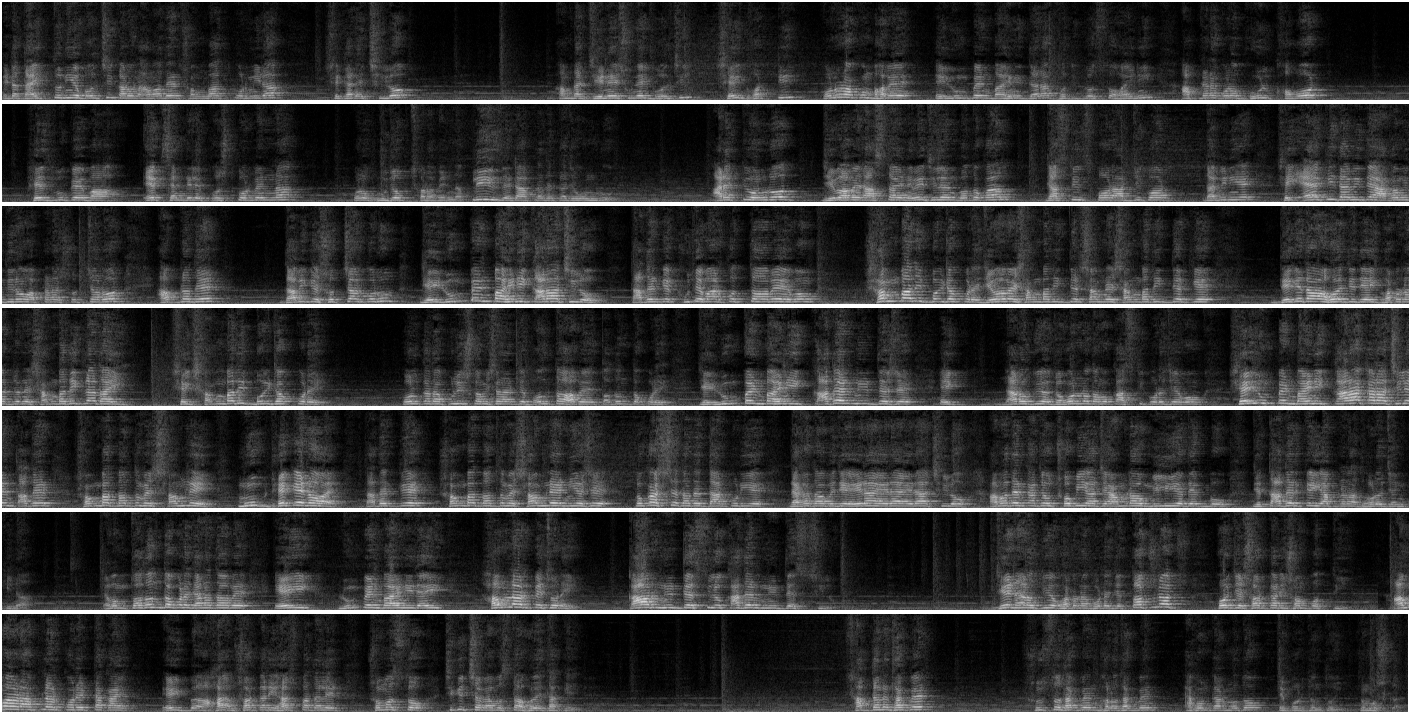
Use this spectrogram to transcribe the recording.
এটা দায়িত্ব নিয়ে বলছি, কারণ আমাদের সংবাদকর্মীরা সেখানে ছিল। আমরা জেনে শুনেই বলছি, সেই ঘরটি কোনো রকমভাবে এই লুম্পেন বাহিনীর দ্বারা ক্ষতিগ্রস্ত হয়নি। আপনারা কোনো ভুল খবর ফেসবুকে বা এক্স হ্যান্ডেলে পোস্ট করবেন না, কোনো গুজব ছড়াবেন না। প্লিজ এটা আপনাদের কাছে অনুরোধ। আরেকটি অনুরোধ, যেভাবে রাস্তায় নেমেছিলেন গতকাল জাস্টিস ফর আরজিকর দাবি নিয়ে, সেই একই দাবিতে আগামী দিনেও আপনারা সোচ্চার হন। আপনাদের দাবিকে সোচ্চার করুন যে এই লুম্পেন বাহিনী কারা ছিল, তাদেরকে খুঁজে বার করতে হবে এবং সাংবাদিক বৈঠক করে, যেভাবে সাংবাদিকদের সামনে সাংবাদিকদেরকে ডেকে দেওয়া হয়েছে যে এই ঘটনার জন্য সাংবাদিকরা দায়ী সেই সাংবাদিক বৈঠক করে কলকাতা পুলিশ কমিশনারকে বলতে হবে তদন্ত করে যে লুম্পেন বাহিনী কাদের নির্দেশে এই নারকীয় জঘন্যতম কাজটি করেছে এবং সেই লুম্পেন বাহিনী কারা কারা ছিলেন তাদের সংবাদ মাধ্যমের সামনে মুখ ঢেকে নয়। তাদেরকে সংবাদ মাধ্যমের সামনে নিয়ে এসে প্রকাশ্যে তাদের দাঁড় করিয়ে দেখাতে হবে যে এরা এরা এরা ছিল। আমাদের কাছেও ছবি আছে, আমরাও মিলিয়ে দেখব যে তাদেরকেই আপনারা ধরেছেন কিনা। এবং তদন্ত করে জানাতে হবে এই লুম্পেন বাহিনীর এই হামলার পেছনে কার নির্দেশ ছিল, কাদের নির্দেশ ছিল? যে নারকীয় ঘটনা ঘটেছে, তছনছ হয়েছে সরকারি সম্পত্তি। আমার, আপনার করের টাকায় এই সরকারি হাসপাতালের সমস্ত চিকিৎসা ব্যবস্থা হয়ে থাকে। সাবধানে থাকবেন, সুস্থ থাকবেন, ভালো থাকবেন। এখনকার মতো এ পর্যন্তই। নমস্কার।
